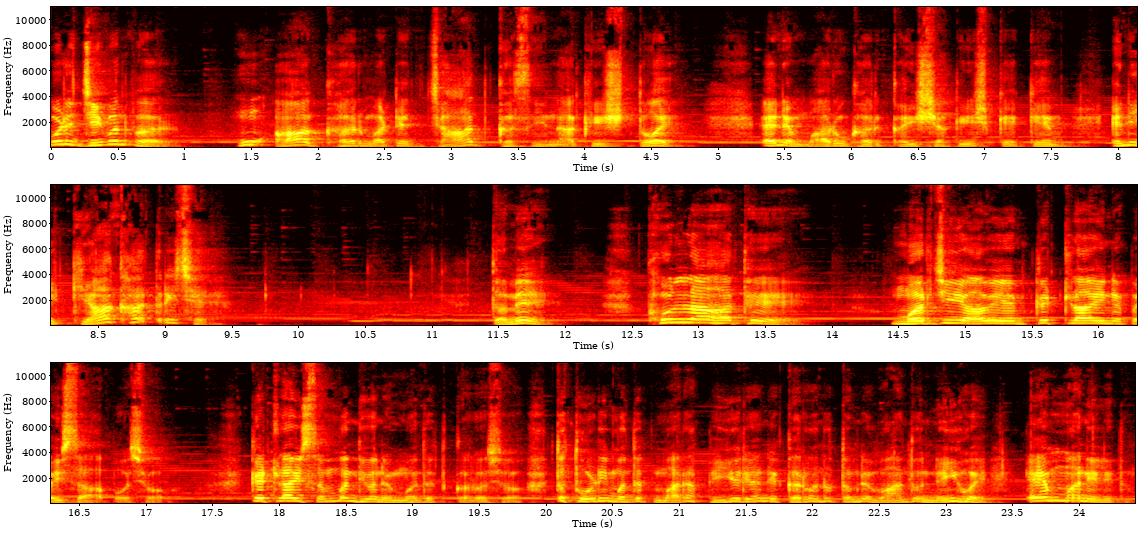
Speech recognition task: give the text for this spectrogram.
વળી જીવનભર હું આ ઘર માટે જાત ઘસી નાખીશ તોય એને મારું ઘર કહી શકીશ કે કેમ? એની ક્યાં ખાતરી છે? તમે ખુલ્લા હાથે મરજી આવે એમ કેટલાયને પૈસા આપો છો? કેટલાય સંબંધીઓને મદદ કરો છો? તો થોડી મદદ મારા પિયરિયાને કરવાનો તમને વાંધો નહીં હોય, એમ માની લીધું.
